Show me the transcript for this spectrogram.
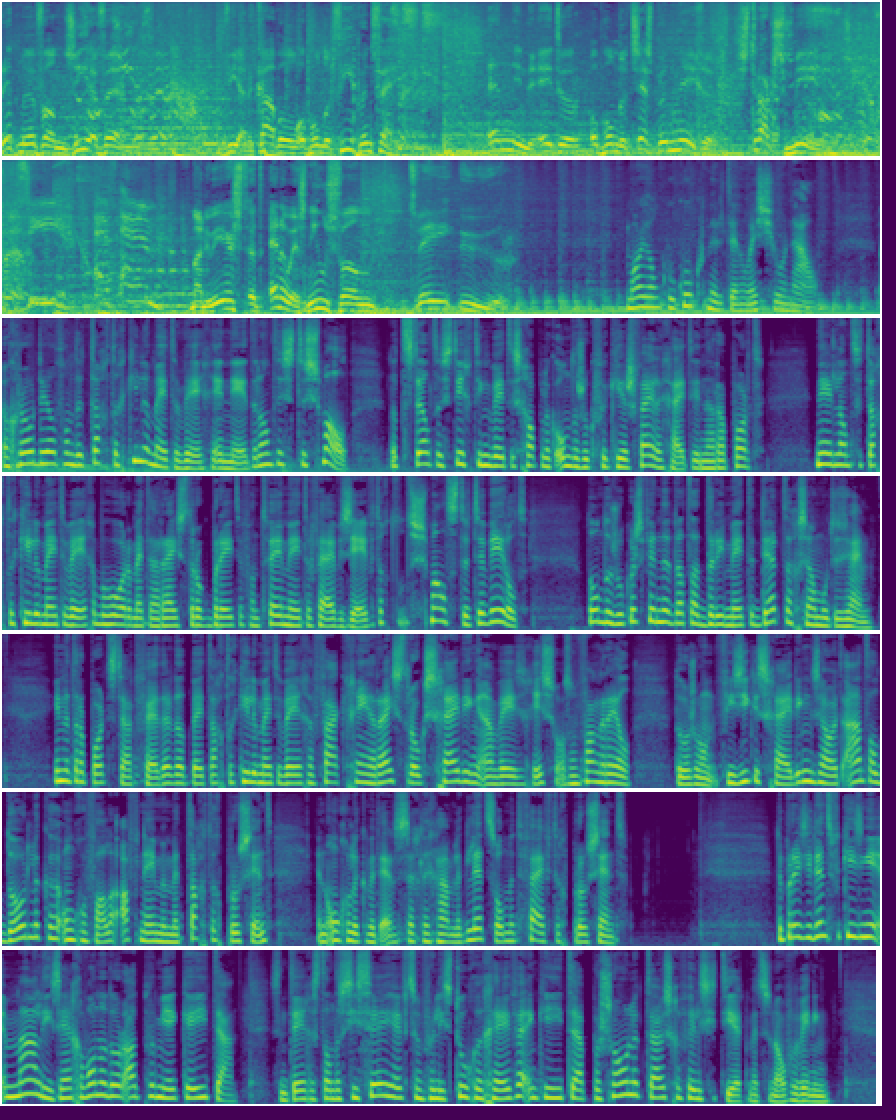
ritme van ZFM. Via de kabel op 104.5. En in de ether op 106.9. Straks meer. ZFM. Maar nu eerst het NOS nieuws van 2 uur. Marjan Koekoek met het NOS Journaal. Een groot deel van de 80 kilometer wegen in Nederland is te smal. Dat stelt de Stichting Wetenschappelijk Onderzoek Verkeersveiligheid in een rapport. Nederlandse 80 kilometer wegen behoren met een rijstrookbreedte van 2,75 meter tot de smalste ter wereld. De onderzoekers vinden dat dat 3,30 meter zou moeten zijn. In het rapport staat verder dat bij 80 kilometer wegen vaak geen rijstrookscheiding aanwezig is, zoals een vangrail. Door zo'n fysieke scheiding zou het aantal dodelijke ongevallen afnemen met 80% en ongelukken met ernstig lichamelijk letsel met 50 de presidentsverkiezingen in Mali zijn gewonnen door oud-premier Keïta. Zijn tegenstander Cissé heeft zijn verlies toegegeven en Keïta persoonlijk thuis gefeliciteerd met zijn overwinning.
